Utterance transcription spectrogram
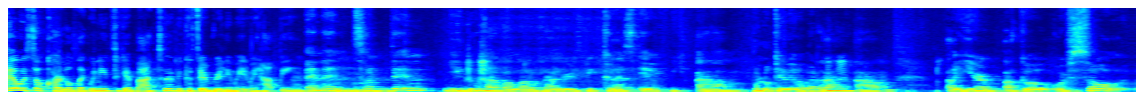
I always tell Carlos like we need to get back to it because it really made me happy. And then, so then you do have a lot of boundaries because if, um, por lo que veo, ¿verdad? Um, a year ago or so,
